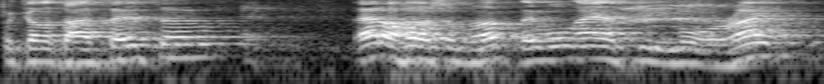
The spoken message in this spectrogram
because I said so. That'll hush them up. They won't ask anymore, right?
